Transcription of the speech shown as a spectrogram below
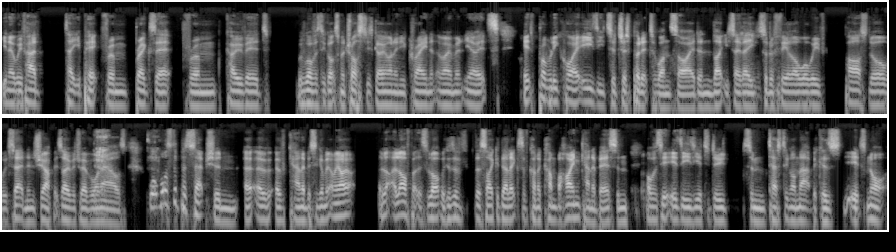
you know we've had take your pick from Brexit, from COVID, we've obviously got some atrocities going on in Ukraine at the moment. You know, it's it's probably quite easy to just put it to one side, and like you say, they sort of feel, oh well, we've passed law, we've set an industry up, it's over to everyone yeah. else. What what's the perception of, of cannabis? I mean, I I laugh about this a lot because of the psychedelics have kind of come behind cannabis, and obviously it is easier to do some testing on that because it's not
